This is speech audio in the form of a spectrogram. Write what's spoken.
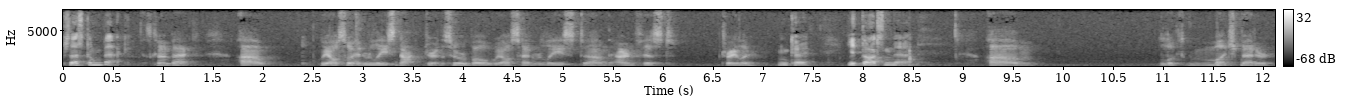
so that's coming back. It's coming back. Uh, we also had released, not during the Super Bowl, we also had released um, the Iron Fist trailer. Okay. Your thoughts on that? Looked much better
